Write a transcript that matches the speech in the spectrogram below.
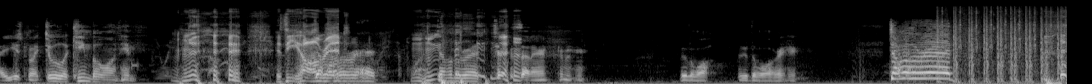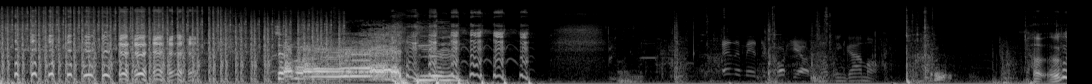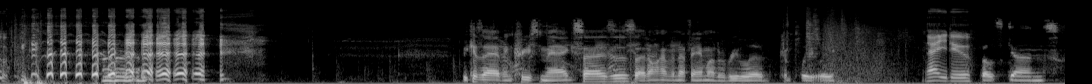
I used my dual akimbo on him. Is he all Double red? the red. Mhm. Double the red. Check this out, Aaron. Come here. Look at the wall. Look at the wall right here. Double the red! Double the red! Enemy at the courtyard. Dropping. Oh, ooh. because I have increased mag sizes, I don't have enough ammo to reload completely. Now you do. Both guns.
